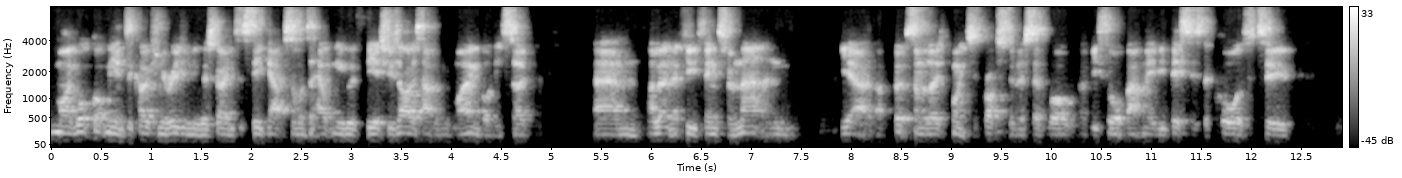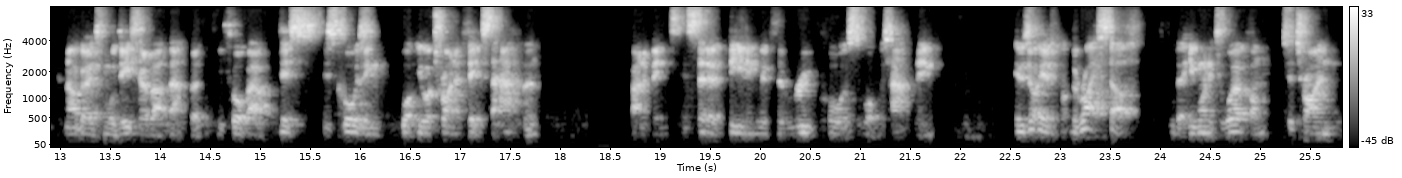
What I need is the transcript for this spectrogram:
my what got me into coaching originally was going to seek out someone to help me with the issues I was having with my own body. So um, I learned a few things from that, and yeah, I put some of those points across to him and said, "Well, have you thought about maybe this is the cause to and I'll go into more detail about that. But you thought about this is causing what you're trying to fix to happen, kind of instead of dealing with the root cause of what was happening, it was, it was the right stuff that he wanted to work on to try and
